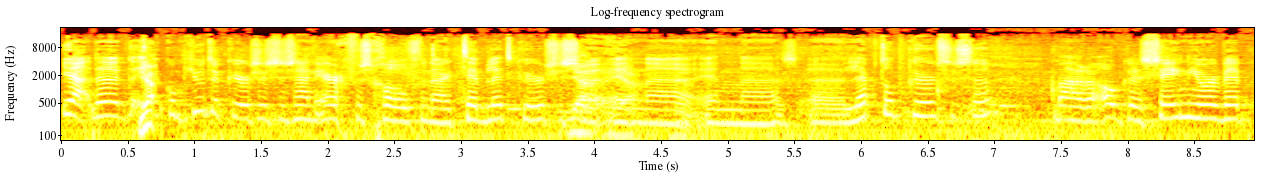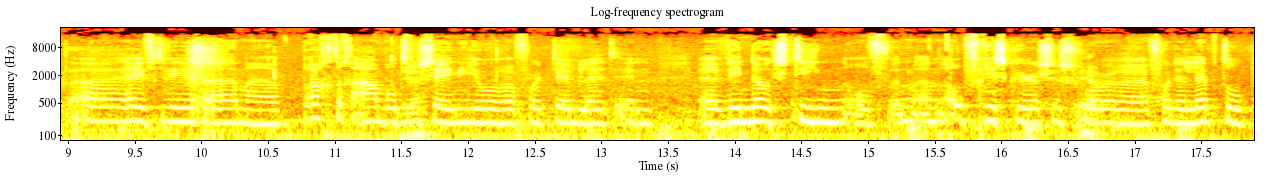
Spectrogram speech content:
Ja, de, de Ja. computercursussen zijn erg verschoven naar tabletcursussen Ja, ja, en, eh, ja. en eh, eh, laptopcursussen. Maar eh, ook eh, Senior Web eh, heeft weer een eh, prachtig aanbod Ja. voor senioren voor tablet en eh, Windows 10 of een, een opfriscursus Ja. voor, eh, voor de laptop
